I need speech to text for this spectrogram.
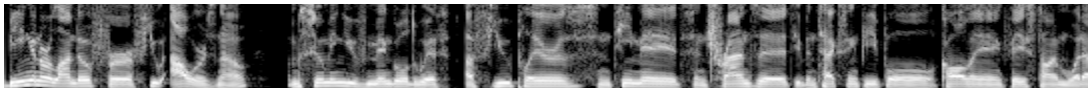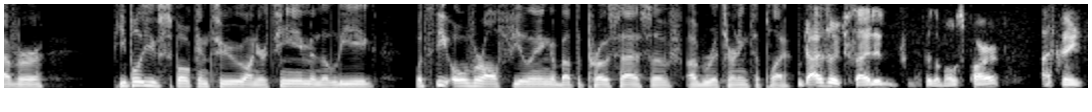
Being in Orlando for a few hours now, I'm assuming you've mingled with a few players and teammates in transit. You've been texting people, calling, FaceTime, whatever. People you've spoken to on your team in the league. What's the overall feeling about the process of, of returning to play? Guys are excited for the most part. I think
